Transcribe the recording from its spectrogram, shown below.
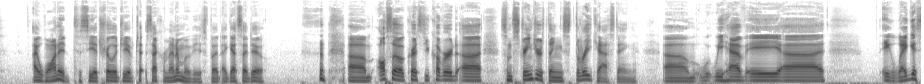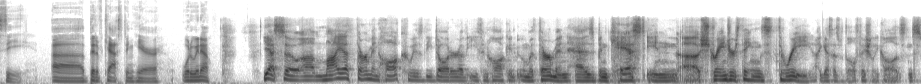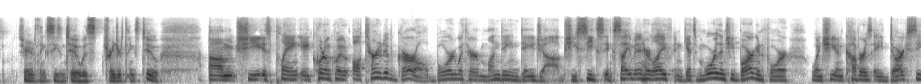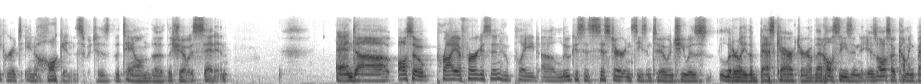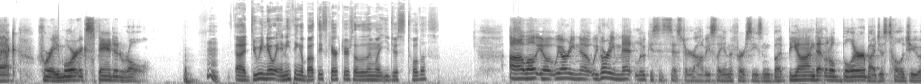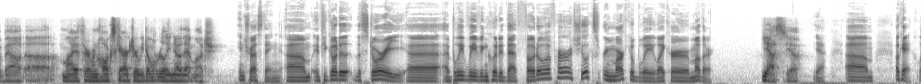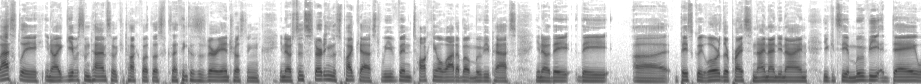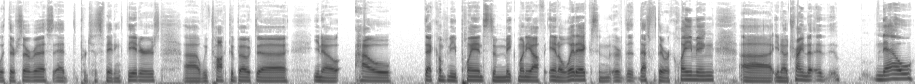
I wanted to see a trilogy of t- Sacramento movies, but I guess I do. um, also, Chris, you covered uh, some Stranger Things three casting. Um, we have a uh, a legacy uh, bit of casting here. What do we know? Yeah, so uh, Maya Thurman Hawke, who is the daughter of Ethan Hawke and Uma Thurman, has been cast in uh, Stranger Things 3. I guess that's what they'll officially call it, since Stranger Things Season 2 was Stranger Things 2. Um, she is playing a quote unquote alternative girl bored with her mundane day job. She seeks excitement in her life and gets more than she bargained for when she uncovers a dark secret in Hawkins, which is the town the, the show is set in. And uh, also Priah Ferguson, who played uh, Lucas's sister in season two, and she was literally the best character of that whole season, is also coming back for a more expanded role. Hmm. Uh, do we know anything about these characters other than what you just told us? Uh, well, you know, we already know we've already met Lucas's sister, obviously, in the first season. But beyond that little blurb I just told you about uh, Maya Thurman Hawke's character, we don't really know that much. Interesting. Um, if you go to the story, uh, I believe we've included that photo of her. She looks remarkably like her mother. Yes. Yeah. Yeah. Um, okay. Lastly, you know, I gave us some time so we could talk about this because I think this is very interesting. You know, since starting this podcast, we've been talking a lot about Movie Pass. You know, they they uh, basically lowered their price to nine ninety nine. You can see a movie a day with their service at participating theaters. Uh, we've talked about uh, you know how that company plans to make money off analytics, and that's what they were claiming. Uh, you know, trying to uh, now.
